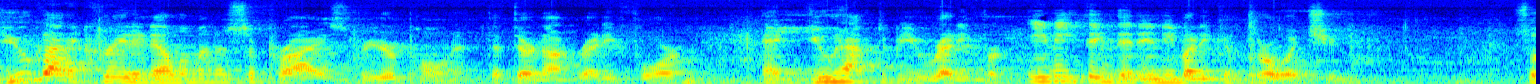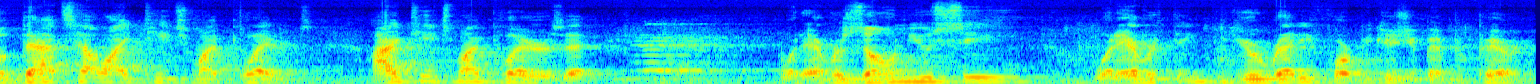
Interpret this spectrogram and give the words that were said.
you got to create an element of surprise for your opponent that they're not ready for, and you have to be ready for anything that anybody can throw at you. So that's how I teach my players. I teach my players that whatever zone you see, whatever thing you're ready for because you've been prepared.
